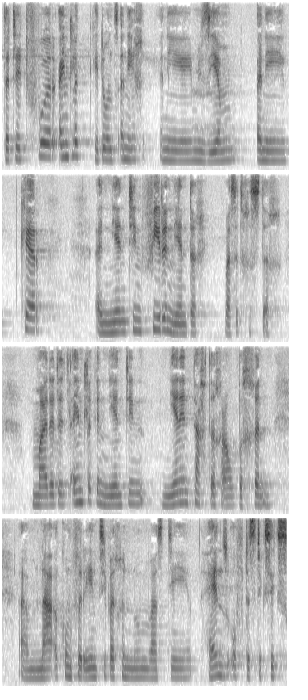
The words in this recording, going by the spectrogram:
Dit het voor eintlik het ons in die in die museum in die kerk in 1994 was dit gestig. Maar dit het eintlik in 1989 al begin um, na 'n konferensie wat genoem was die Hands Off District 6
